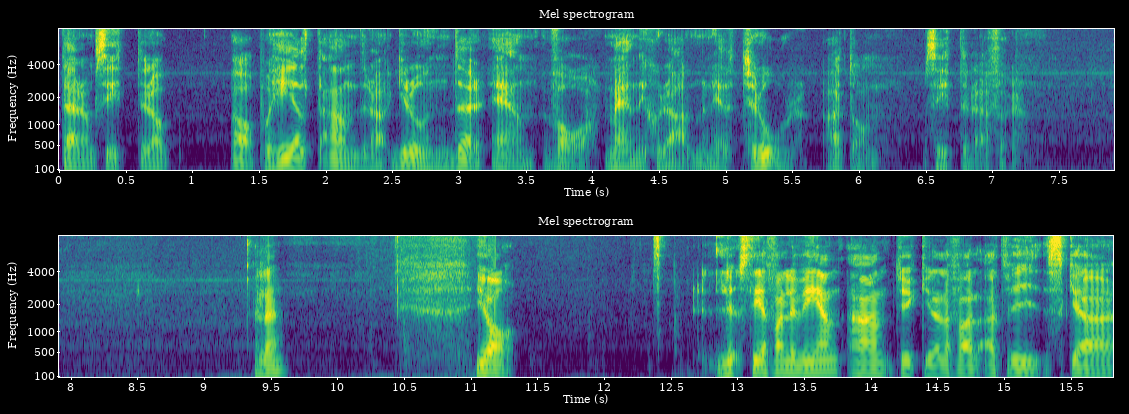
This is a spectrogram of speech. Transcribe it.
där de sitter av, ja, på helt andra grunder än vad människor i allmänhet tror att de sitter där för. Eller? Ja, Stefan Löfven, han tycker i alla fall att vi ska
